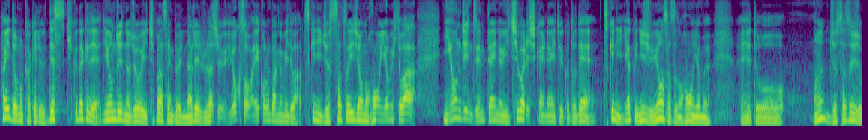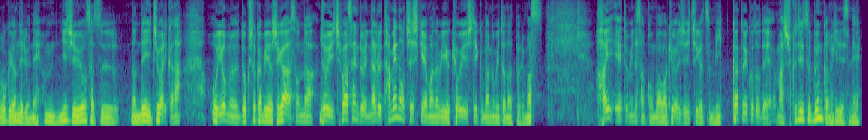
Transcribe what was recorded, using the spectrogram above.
はい、どうも、かけるです。聞くだけで日本人の上位1%になれるラジオへようこそ。えこの番組では月に10冊以上の本を読む人は日本人全体の1割しかいないということで、月に約24冊の本を読む、えっ、と、ん ?10 冊以上僕読んでるよね。うん、24冊なんで1割かな。を読む読書家美容師がそんな上位1%になるための知識や学びを共有していく番組となっております。はい、えー、と皆さんこんばんは。今日は11月3日ということで、まあ、祝日文化の日ですね。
